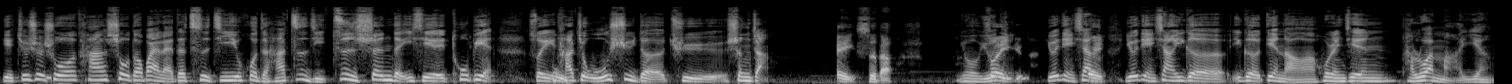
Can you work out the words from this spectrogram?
也就是说，他受到外来的刺激，或者他自己自身的一些突变，所以他就无序的去生长。哎，是的。有有点有点像有点像一个一个电脑啊，忽然间它乱码一样。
